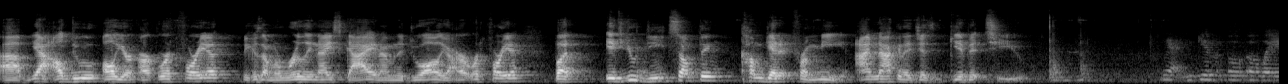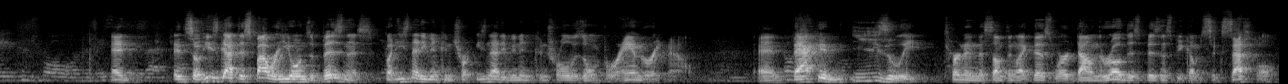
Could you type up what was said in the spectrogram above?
Um, yeah, I'll do all your artwork for you because I'm a really nice guy and I'm gonna do all your artwork for you. But if you need something, come get it from me. I'm not gonna just give it to you. yeah, you give away control and And, basically that. and so he's got this spot where he owns a business, but he's not even control, he's not even in control of his own brand right now. And Oh, that can easily turn into something like this, where down the road, this business becomes successful.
